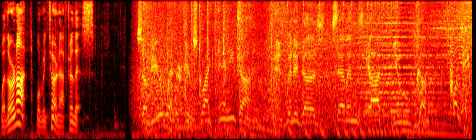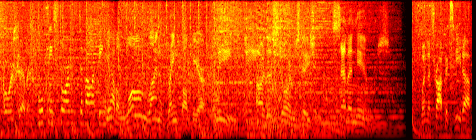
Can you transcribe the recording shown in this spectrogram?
Whether or not, we'll return after this. Severe weather can strike any time, And when it does, Seven's got you covered. 24 7. We'll see storms developing. We have a long line of rainfall here. We are the Storm Station. 7 News. When the tropics heat up,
